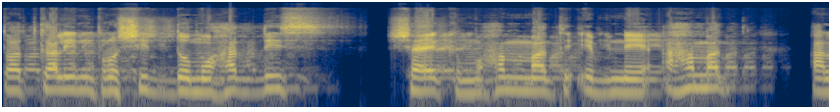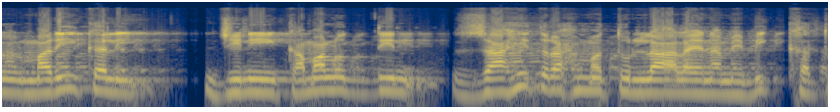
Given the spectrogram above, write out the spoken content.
তৎকালীন প্রসিদ্ধ মহাদ্দিস শেখ মোহাম্মদ ইবনে আহমদ আল আলী, যিনি কামালউদ্দিন জাহিদ রহমতুল্লাহ আলাই নামে বিখ্যাত,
